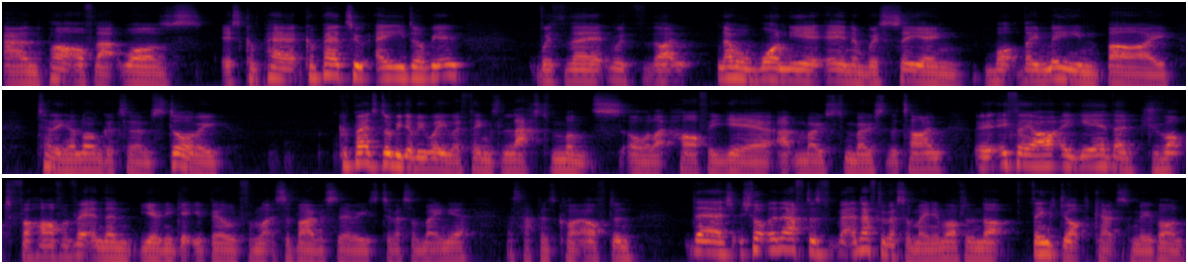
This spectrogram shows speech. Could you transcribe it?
and part of that was it's compared compared to AEW with their with like now we're one year in and we're seeing what they mean by telling a longer term story compared to WWE where things last months or like half a year at most most of the time. If they are a year, they're dropped for half of it, and then you only get your build from like Survivor Series to WrestleMania, as happens quite often. They're short, and after and after WrestleMania, more often than not, things drop, characters move on.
